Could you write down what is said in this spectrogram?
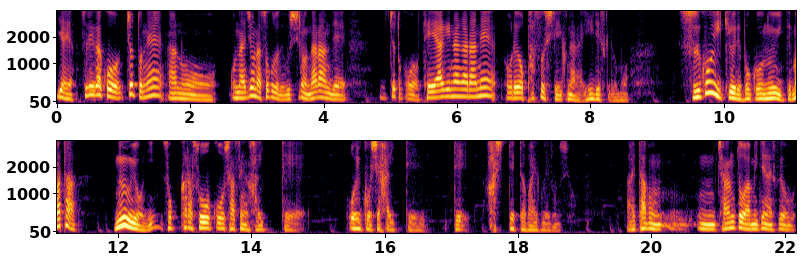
いやいや、それがこう、ちょっとね、あの、同じような速度で後ろ並んで、ちょっとこう、手上げながらね、俺をパスしていくならいいですけども、すごい勢いで僕を抜いて、また縫うように、そっから走行車線入って、追い越し入って、で、走ってったバイクがいるんですよ。あれ多分、うん、ちゃんとは見てないですけど、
